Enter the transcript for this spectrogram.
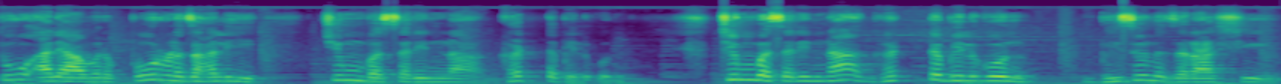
तू आल्यावर पूर्ण झाली. चिंबसरींना घट्ट बिलगुन. चिंबसरींना घट्ट बिलगुन भिजून जराशी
